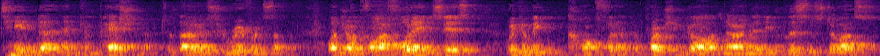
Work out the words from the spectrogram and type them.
tender and compassionate to those who reverence Him. 1 John 5, 14 says, We can be confident approaching God knowing that He listens to us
